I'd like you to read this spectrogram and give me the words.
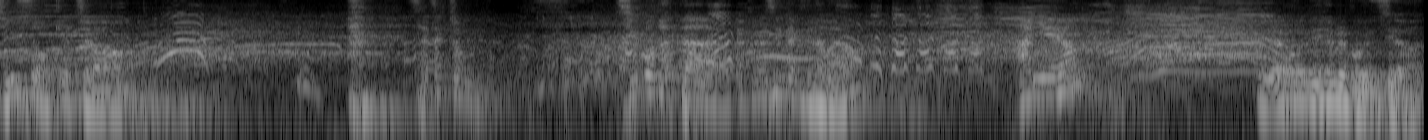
질 수 없겠죠. 살짝 좀 질 것 같다 그런 생각이 드나 봐요. 아니에요? 네, 여러분들 힘을 보여주세요.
